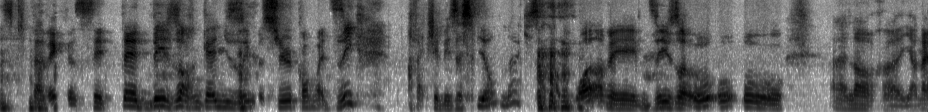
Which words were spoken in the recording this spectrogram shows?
Ce qui paraît que c'était désorganisé, monsieur, qu'on m'a dit. Enfin, j'ai mes espions là, qui sont à voir et me disent Oh, oh, oh, alors, euh, il y, en a,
